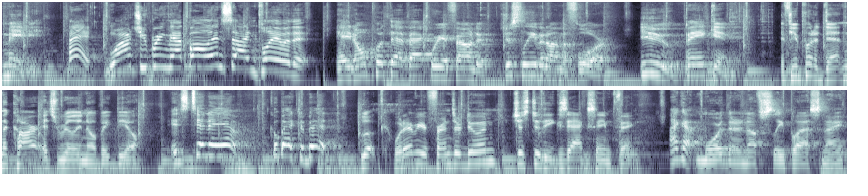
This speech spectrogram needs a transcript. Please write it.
maybe. Hey, why don't you bring that ball inside and play with it? Hey, don't put that back where you found it. Just leave it on the floor. You, bacon. If you put a dent in the car, it's really no big deal. It's 10 a.m. Go back to bed. Look, whatever your friends are doing, just do the exact same thing. I got more than enough sleep last night.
